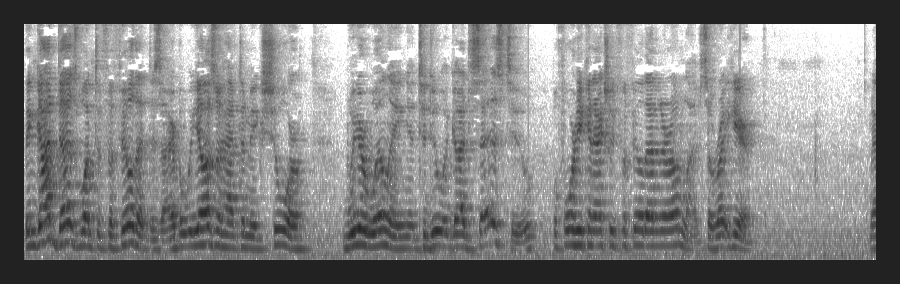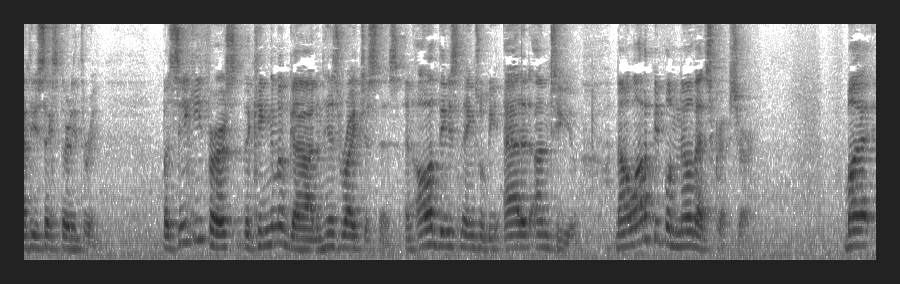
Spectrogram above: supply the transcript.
then God does want to fulfill that desire, but we also have to make sure we're willing to do what God says to before he can actually fulfill that in our own lives. So right here, Matthew 6:33. But seek ye first the kingdom of God and his righteousness, and all of these things will be added unto you. Now a lot of people know that scripture. But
